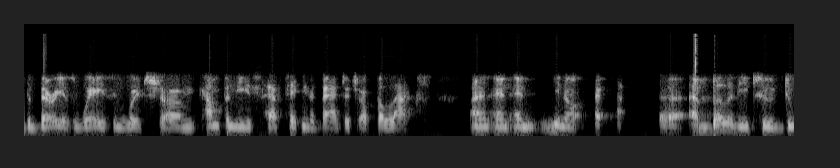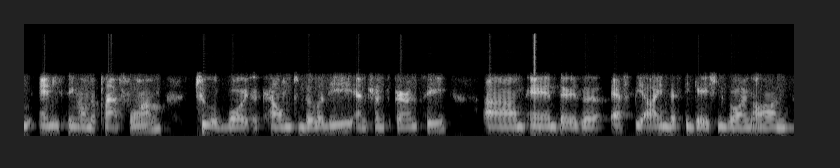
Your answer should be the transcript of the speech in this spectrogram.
the various ways in which um, companies have taken advantage of the lax and, and, and you know ability to do anything on the platform to avoid accountability and transparency. Um, and there is a FBI investigation going on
